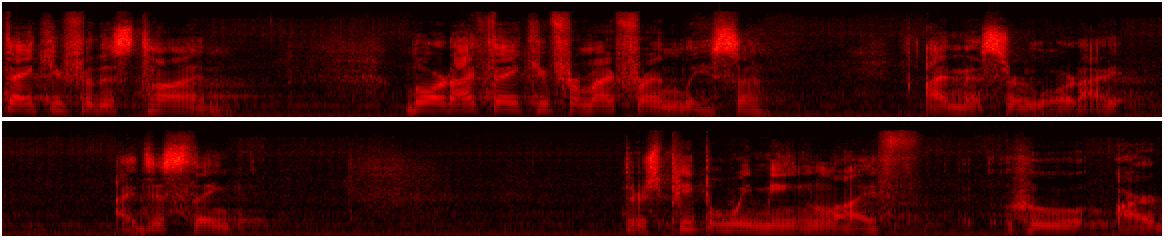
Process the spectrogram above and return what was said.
Thank you for this time. Lord, I thank you for my friend Lisa. I miss her, Lord. I, I just think there's people we meet in life who are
